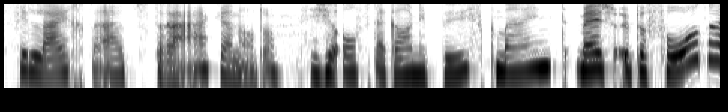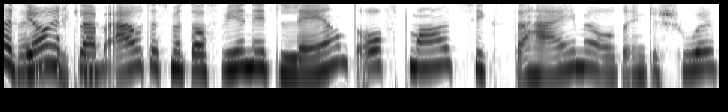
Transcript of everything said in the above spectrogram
viel leichter auch zu tragen, oder? Es ist ja oft auch gar nicht böse gemeint. Man ist überfordert, Völlig, ja. Ich glaube auch, dass man das wie nicht lernt oftmals, sei es daheim oder in der Schule,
